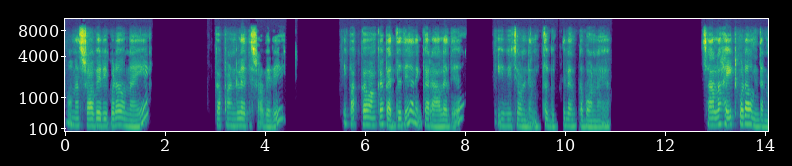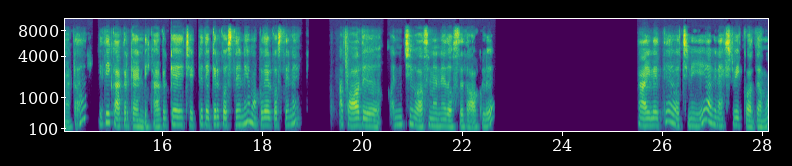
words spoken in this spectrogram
మన స్ట్రాబెర్రీ కూడా ఉన్నాయి. ఇంకా పండలేదు స్ట్రాబెర్రీ. ఈ పక్క వంకాయ పెద్దది. అది ఇంకా రాలేదు. ఇవి చూడండి ఎంత గుత్తులు ఎంత బాగున్నాయో. చాలా హైట్ కూడా ఉందన్నమాట. ఇది కాకరకాయ అండి. కాకరకాయ చెట్టు దగ్గరకొస్తేనే, మొక్క దగ్గరకొస్తేనే ఆ పాదు మంచి వాసననేది వస్తుంది ఆకులు. కాయలైతే వచ్చినియి. అవి నెక్స్ట్ వీక్ కోద్దాము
